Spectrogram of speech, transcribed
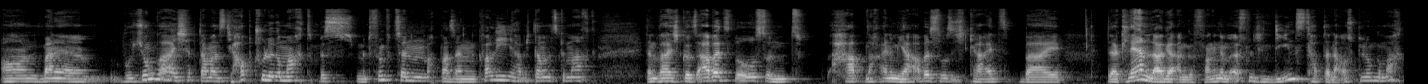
Und meine, wo ich jung war, ich habe damals die Hauptschule gemacht, bis mit 15 macht man seinen Quali, habe ich damals gemacht. Dann war ich kurz arbeitslos und habe nach einem Jahr Arbeitslosigkeit bei der Kläranlage angefangen im öffentlichen Dienst, habe da eine Ausbildung gemacht.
